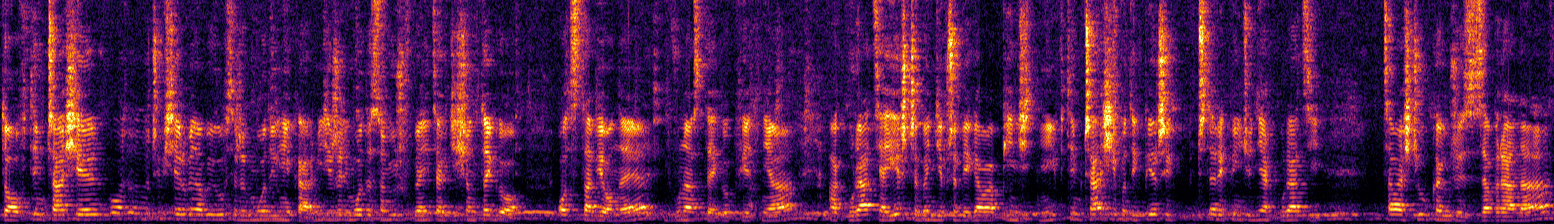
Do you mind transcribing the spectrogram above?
To w tym czasie, bo oczywiście robię na obiegówce, żeby młodych nie karmić, jeżeli młode są już w granicach 10 odstawione 12 kwietnia, a kuracja jeszcze będzie przebiegała 5 dni. W tym czasie, po tych pierwszych 4-5 dniach kuracji, cała ściółka już jest zabrana,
